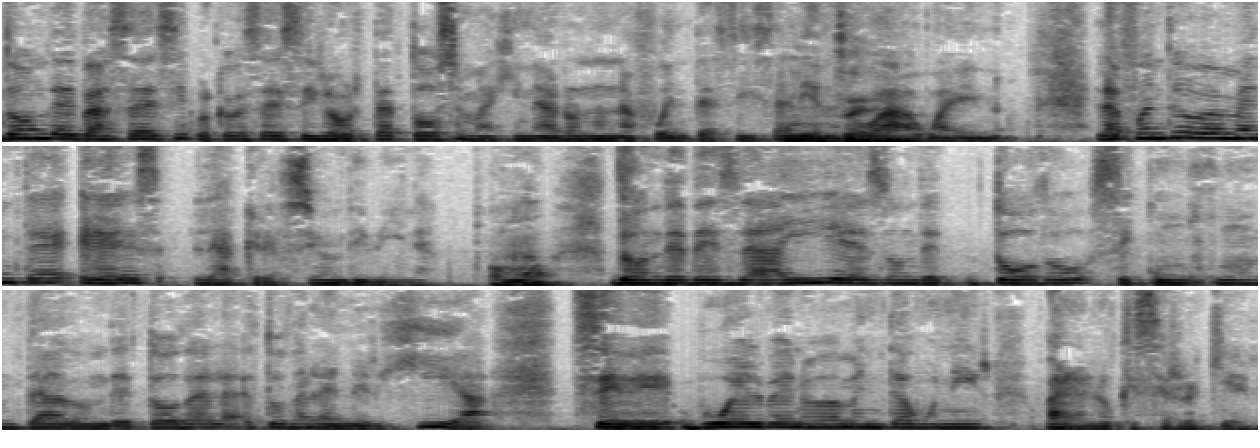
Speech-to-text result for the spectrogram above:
¿dónde vas a decir? Porque vas a decir, ahorita todos imaginaron una fuente así saliendo sí. agua y no. La fuente obviamente es la creación divina. Donde desde ahí es donde todo se conjunta, donde toda la, toda la energía se vuelve nuevamente a unir para lo que se requiere,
